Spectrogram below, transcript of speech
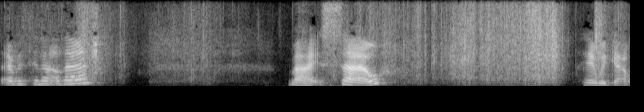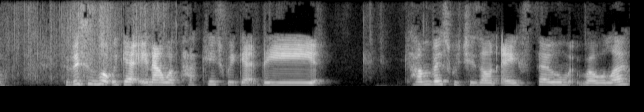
everything out of there? Right, so, here we go. So this is what we get in our package. We get the canvas, which is on a foam roller,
